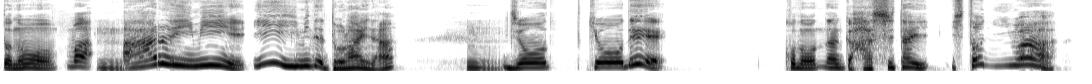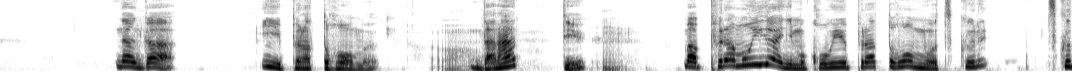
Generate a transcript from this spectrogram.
トの、まあ、うん。ある意味、いい意味でドライなうん。状況で、このなんか発したい人には、なんか、いいプラットフォームだなっていう。うんまあ、プラモ以外にもこういうプラットフォームを作る、作っ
